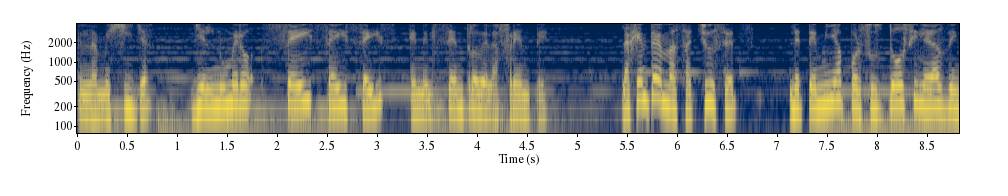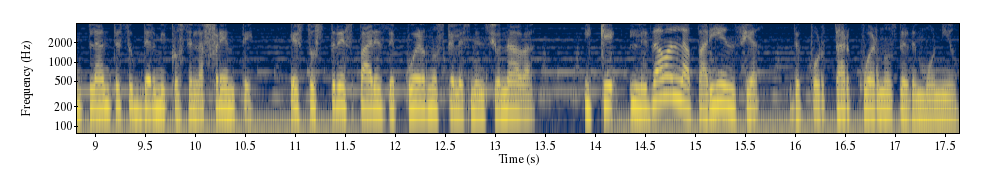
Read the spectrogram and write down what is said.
en la mejilla y el número 666 en el centro de la frente. La gente de Massachusetts le temía por sus dos hileras de implantes subdérmicos en la frente, estos tres pares de cuernos que les mencionaba, y que le daban la apariencia de portar cuernos de demonio.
